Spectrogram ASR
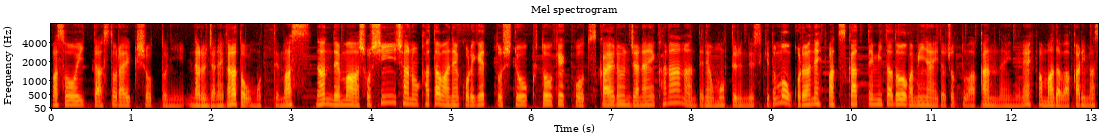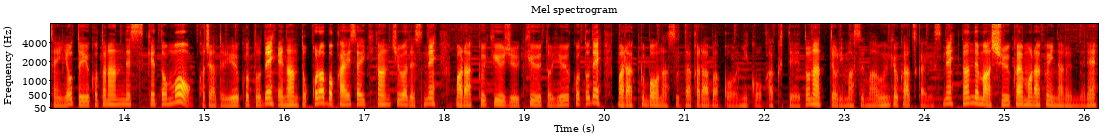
まあ、そういったストライクショットになるんじゃないかなと思ってます。なんでまあ初心者の方はね、これゲットしておくと結構使えるんじゃないかななんてね、思ってるんですけども、これはね、まあ、使ってみた動画見ないとちょっとわかんないんでね、まあ、まだわかりませんよということなんですけども、こちらということで、えなんとコラボ開催期間中はですね、まあ、ラック99ということで、まあ、ラックボーナス宝箱2個確定となっております。まあ、運曲扱いですね。なんでまあ、周回も楽になるんでね、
